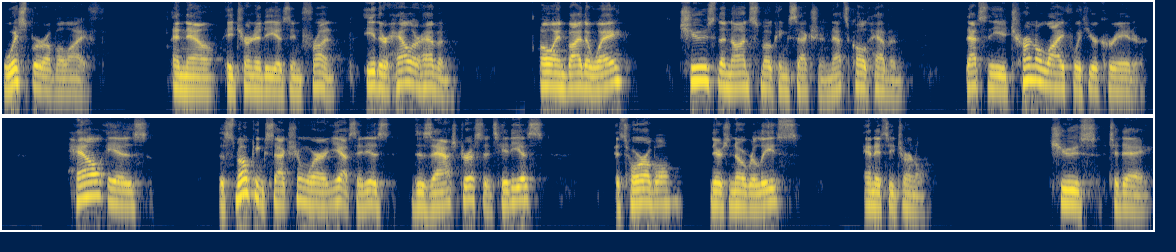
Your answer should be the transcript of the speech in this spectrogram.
whisper of a life. And now eternity is in front, either hell or heaven. Oh, and by the way, choose the non smoking section. That's called heaven. That's the eternal life with your creator. Hell is the smoking section, where yes, it is disastrous, it's hideous, it's horrible, there's no release, and it's eternal. Choose today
